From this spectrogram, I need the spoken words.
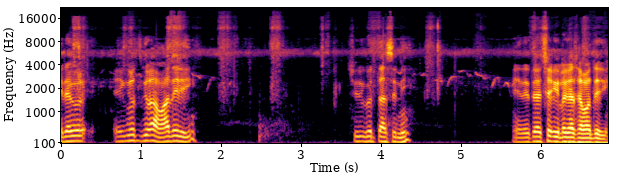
এটা এইগুলো আমাদেরই। চুরি করতে আসেনি। এই দেখতে আছে এগুলো গাছ আমাদেরই।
